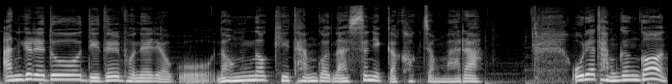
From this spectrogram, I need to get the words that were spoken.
안 그래도 니들 보내려고 넉넉히 담궈 놨으니까 걱정 마라. 올해 담근 건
